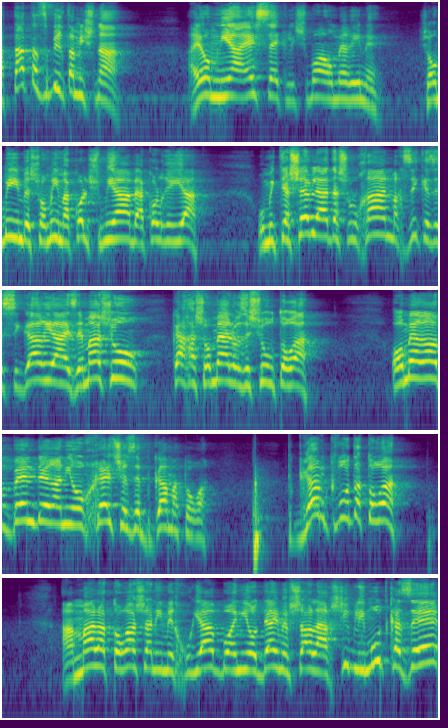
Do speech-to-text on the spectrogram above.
אתה תסביר את המשנה. היום נהיה עסק לשמוע, אומר הנה, שומעים ושומעים, הכל שמיעה והכל ראייה. הוא מתיישב ליד השולחן, מחזיק איזה סיגריה, איזה משהו, ככה שומע לו איזה שיעור תורה. אומר הרב בנדר, אני אוחז שזה פגם התורה. פגם כבוד התורה. עמל התורה שאני מחויב בו, אני יודע אם אפשר להחשיב לימוד כזה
